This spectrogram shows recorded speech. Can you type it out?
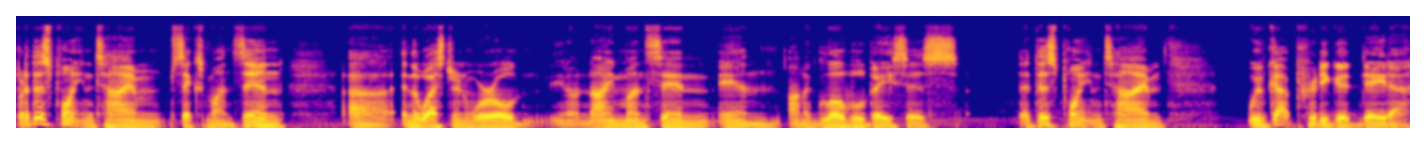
But at this point in time, six months in, uh, in the Western world, you know, nine months in, in on a global basis, at this point in time, we've got pretty good data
